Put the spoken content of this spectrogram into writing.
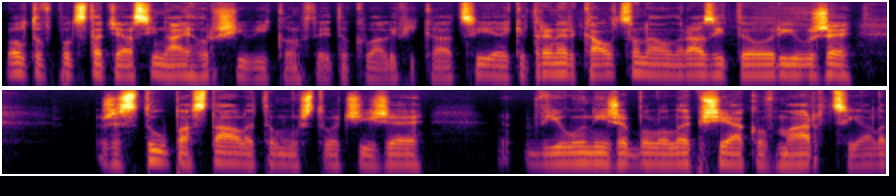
Bol to v podstate asi najhorší výkon v tejto kvalifikácii, aj keď tréner Calcona, on razí teóriu, že, že stúpa stále to mužstvo, čiže v júni, že bolo lepšie ako v marci, ale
